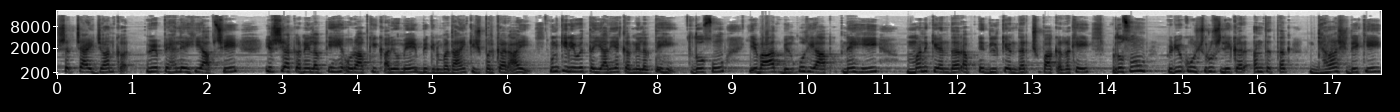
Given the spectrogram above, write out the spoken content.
सच्चाई जानकर। वे पहले ही आपसे ईर्ष्या करने लगते हैं और आपके कार्यों में विघ्न बाधाएँ किस प्रकार आई? उनके लिए वे तैयारियाँ करने लगते हैं। तो दोस्तों, ये बात बिल्कुल ही आप अपने ही मन के अंदर, अपने दिल के अंदर छुपा कर रखें। और दोस्तों, वीडियो को शुरू से लेकर अंत तक ध्यान से देखे,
